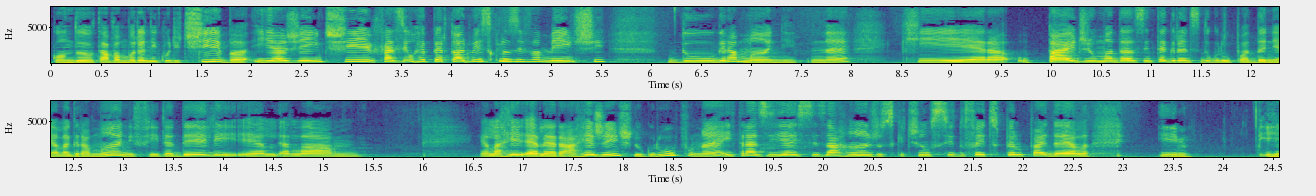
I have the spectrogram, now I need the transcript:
quando eu estava morando em Curitiba e a gente fazia um repertório exclusivamente do Gramani, né? Que era o pai de uma das integrantes do grupo, a Daniela Gramani, filha dele. ela, ela ela, ela era a regente do grupo, né? E trazia esses arranjos que tinham sido feitos pelo pai dela. E, e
